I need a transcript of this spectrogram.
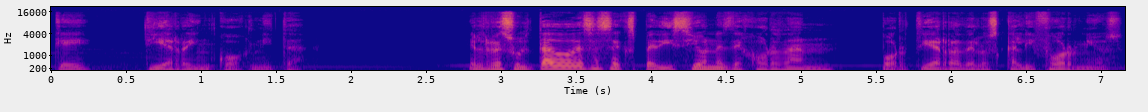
que tierra incógnita. El resultado de esas expediciones de Jordán por tierra de los Californios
